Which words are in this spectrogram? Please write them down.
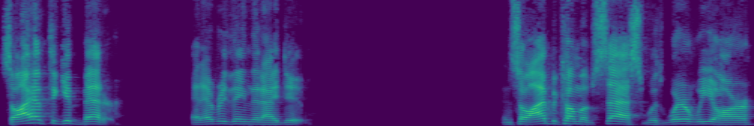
So I have to get better at everything that I do. And so I become obsessed with where we are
